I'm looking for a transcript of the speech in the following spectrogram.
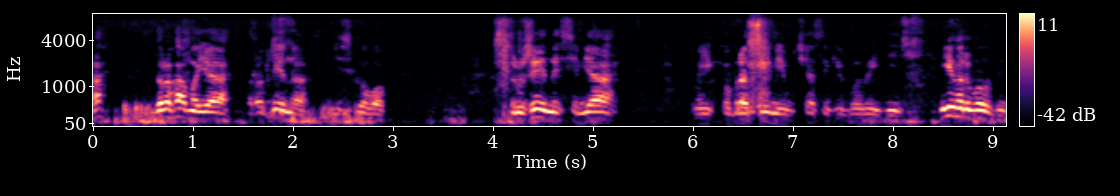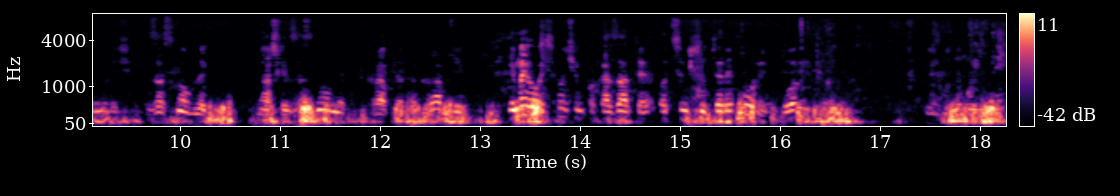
Да? Дорога моя родина, військова дружини, сім'я моїх побратимів, учасників бойових дій. Ігор Володимирович, засновник, наш засновник, крапля до краплі. І ми ось хочемо показати оцю всю територію, домик. Ми будемо йти.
